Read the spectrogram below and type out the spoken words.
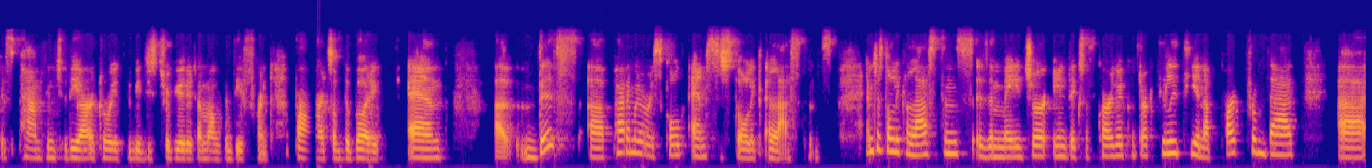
is pumped into the artery to be distributed among the different parts of the body. And uh, this uh, parameter is called end-systolic elastance. End-systolic elastance is a major index of cardiac contractility, and apart from that, uh,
